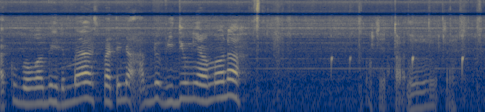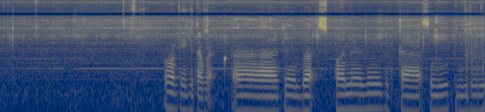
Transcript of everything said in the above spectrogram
Aku baru habis demam Sepatutnya nak upload video ni lama dah. Okey, tak ni okay. Okey, kita buat. Uh, okay, buat spawner dulu dekat sini pinggir ni.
